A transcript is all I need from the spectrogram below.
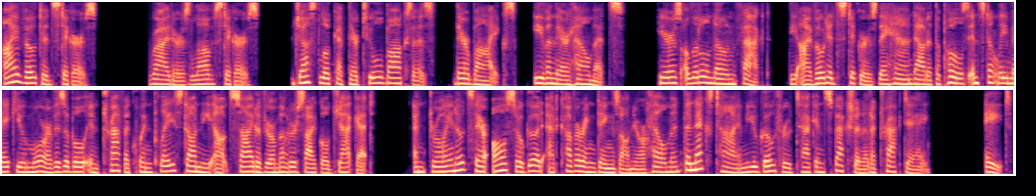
I voted stickers. Riders love stickers. Just look at their toolboxes, their bikes, even their helmets. Here's a little known fact the I voted stickers they hand out at the polls instantly make you more visible in traffic when placed on the outside of your motorcycle jacket. And Troy notes they're also good at covering dings on your helmet the next time you go through tech inspection at a track day. 8.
